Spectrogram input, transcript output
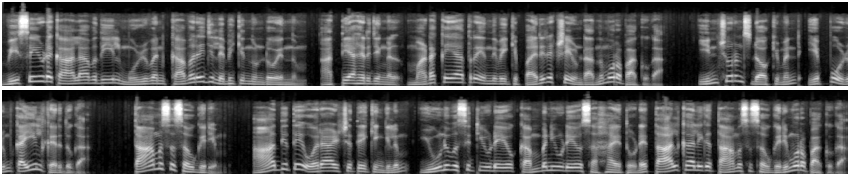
വിസയുടെ കാലാവധിയിൽ മുഴുവൻ കവറേജ് ലഭിക്കുന്നുണ്ടോ എന്നും അത്യാഹരിജങ്ങൾ മടക്കയാത്ര എന്നിവയ്ക്ക് പരിരക്ഷയുണ്ടെന്നും ഉറപ്പാക്കുക. ഇൻഷുറൻസ് ഡോക്യുമെന്റ് എപ്പോഴും കയ്യിൽ കരുതുക. താമസ സൗകര്യം. ആദ്യത്തെ ഒരാഴ്ചത്തേക്കെങ്കിലും യൂണിവേഴ്സിറ്റിയുടെയോ കമ്പനിയുടെയോ സഹായത്തോടെ താൽക്കാലിക താമസ സൗകര്യം ഉറപ്പാക്കുക.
